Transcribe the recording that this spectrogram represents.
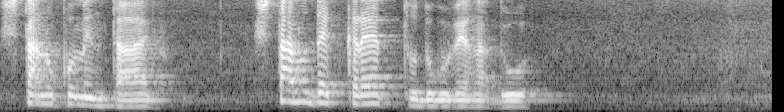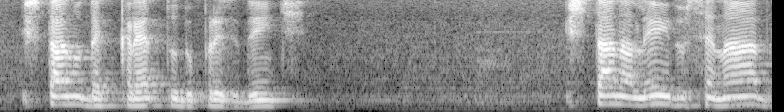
está no comentário, está no decreto do governador, está no decreto do presidente, está na lei do Senado,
